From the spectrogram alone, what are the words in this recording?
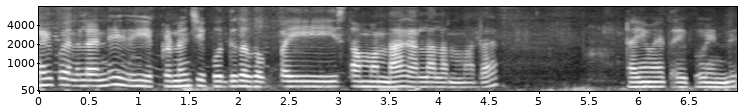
అయిపోయిందిలేండి. ఇది ఇక్కడ నుంచి కొద్దిగా ఒక పై స్తంభం దాకా వెళ్ళాలన్నమాట. టైం అయితే అయిపోయింది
